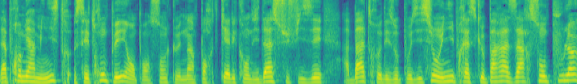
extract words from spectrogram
la première ministre s'est trompée en pensant que n'importe quel candidat suffisait à battre des oppositions unies presque par hasard. Son poulain,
